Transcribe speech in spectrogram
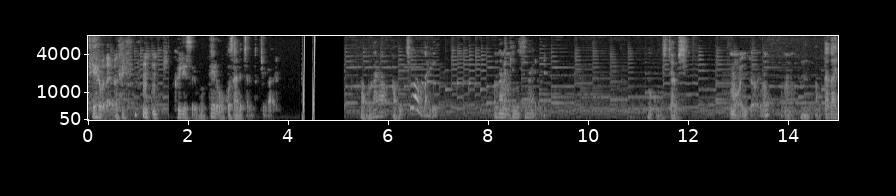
テロだよね。びっくりする。もうテロ起こされちゃう時がある。まあ、おなら、まあ、うちはあんまり、おなら気にしないよね。僕もしちゃうし。まあいいんじゃないの？うん。お互い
